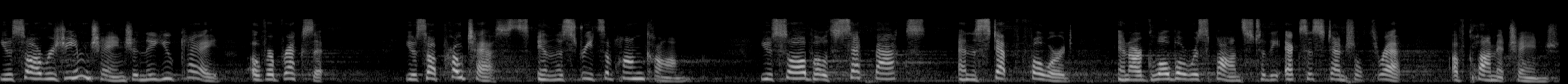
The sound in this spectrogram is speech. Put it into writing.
You saw regime change in the UK over Brexit. You saw protests in the streets of Hong Kong. You saw both setbacks and a step forward in our global response to the existential threat of climate change.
